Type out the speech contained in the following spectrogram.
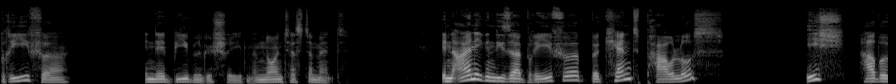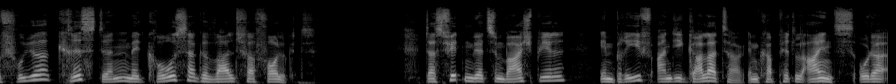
Briefe in der Bibel geschrieben, im Neuen Testament. In einigen dieser Briefe bekennt Paulus, ich habe früher Christen mit großer Gewalt verfolgt. Das finden wir zum Beispiel im Brief an die Galater im Kapitel 1 oder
